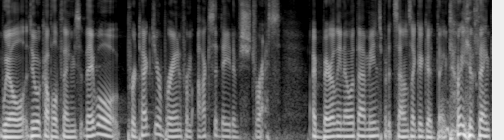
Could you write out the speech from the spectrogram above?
will do a couple of things. They will protect your brain from oxidative stress. I barely know what that means, but it sounds like a good thing, don't you think?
